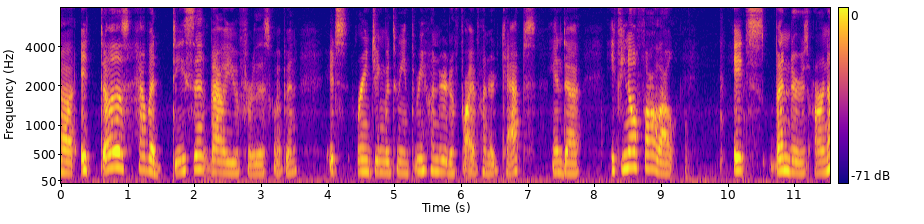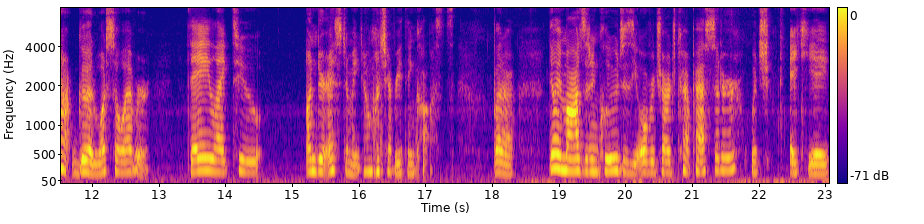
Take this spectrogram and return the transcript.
Uh, it does have a decent value for this weapon. It's ranging between 300 to 500 caps. And uh, if you know Fallout, its vendors are not good whatsoever. They like to underestimate how much everything costs. But uh, the only mods it includes is the overcharge capacitor, which aka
